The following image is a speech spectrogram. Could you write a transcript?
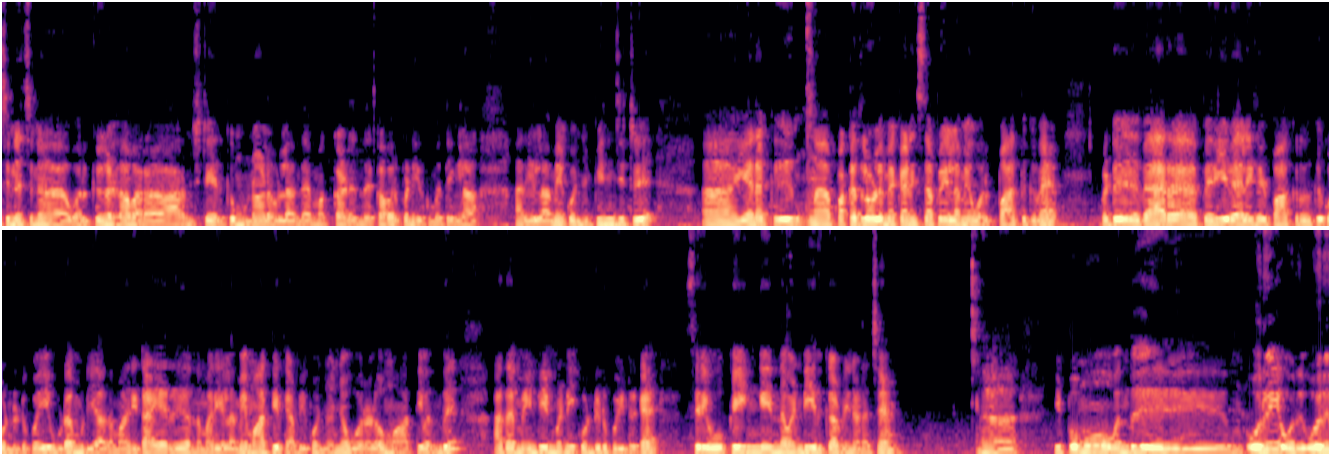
சின்ன சின்ன ஒர்க்குகள்லாம் வர ஆரம்பிச்சிட்டே இருக்கு. முன்னால் உள்ள அந்த மக்காடு அந்த கவர் பண்ணியிருக்கும் பார்த்தீங்களா அது எல்லாமே கொஞ்சம் பிஞ்சிட்டு எனக்கு பக்கத்தில் உள்ள மெக்கானிக் ஷாப்பில் எல்லாமே ஒர்க் பார்த்துக்குவேன் பட்டு வேற பெரிய வேலைகள் பார்க்குறதுக்கு கொண்டுட்டு போய் விட முடியாத மாதிரி டயரு அந்த மாதிரி எல்லாமே மாற்றிருக்கேன் அப்படியே கொஞ்சம் கொஞ்சம் ஓரளவு மாற்றி வந்து அதை மெயின்டைன் பண்ணி கொண்டுட்டு போயிட்டுருக்கேன். சரி ஓகே இங்கே இந்த வண்டி இருக்குது அப்படின்னு நினச்சேன். இப்போவும் வந்து ஒரு ஒரு ஒரு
